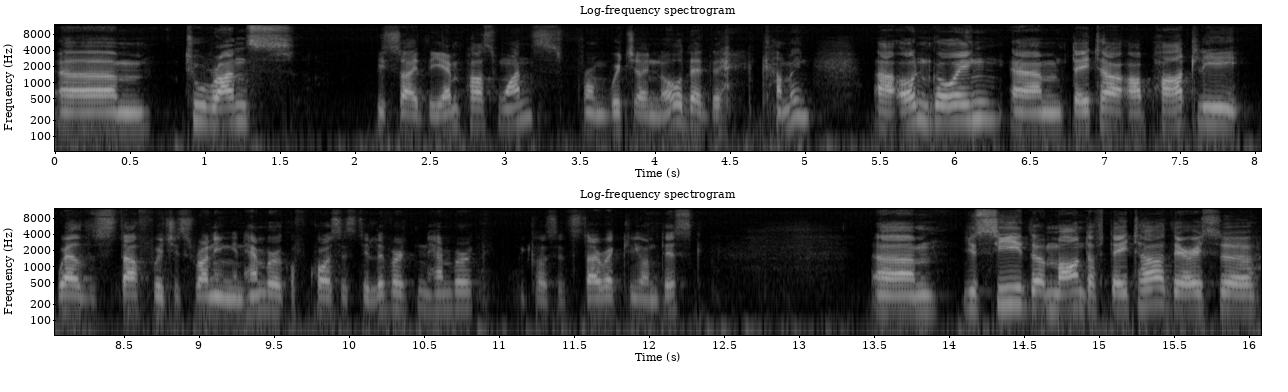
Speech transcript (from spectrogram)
Um, two runs beside the MPAS ones, from which I know that they're coming, are ongoing. Um, data are partly, well, the stuff which is running in Hamburg, of course, is delivered in Hamburg because it's directly on disk. Um, you see the amount of data. There is a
